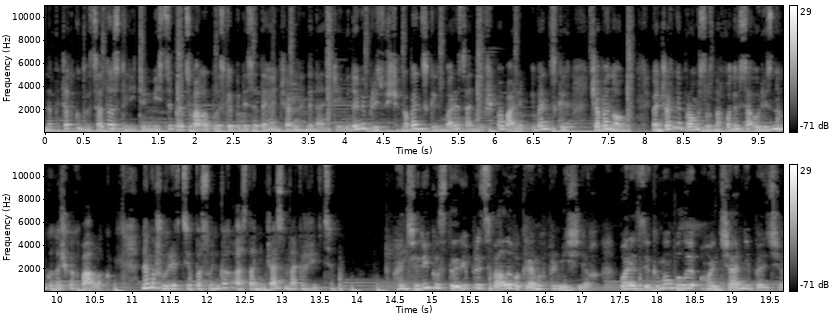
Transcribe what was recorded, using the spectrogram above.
На початку ХХ століття в місті працювало близько 50 гончарних династій. Відомі прізвища Кабенських, Бересенків, Шаповалів, Івенських, Чабанових. Гончарний промисел знаходився у різних куточках валок. На Машурівці, Пасуньках, а останнім часом на Крижівці. Гончарі костарі працювали в окремих приміщеннях, поряд з якими були гончарні печі.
